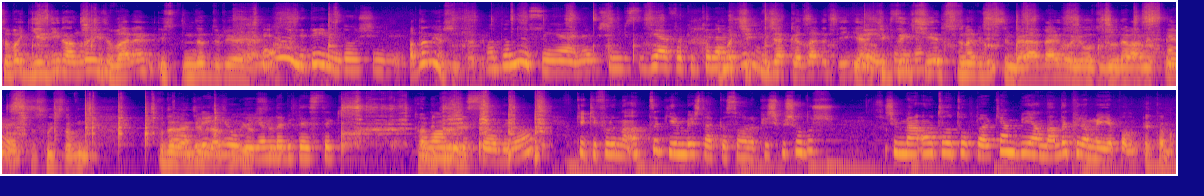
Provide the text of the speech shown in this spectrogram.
Tıba girdiğin andan itibaren üstünde duruyor yani. E öyle değil mi Doğu şimdi? Adanıyorsun tabii. Adanıyorsun yani. Şimdi biz diğer fakültelerde Ama değil mi? çıkmayacak kadar da değil yani. Değil, Çıktığın tabii kişiye tutunabilirsin. Beraber de o yolculuğu devam ettirebilirsin. Sonuçta bu, bu da Ama bence biraz iyi bunu oluyor. Yanında bir destek Tabii, olan tabii. birisi oluyor. Keki fırına attık. 25 dakika sonra pişmiş olur. Şimdi ben ortalığı toplarken bir yandan da kremayı yapalım. E tamam.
